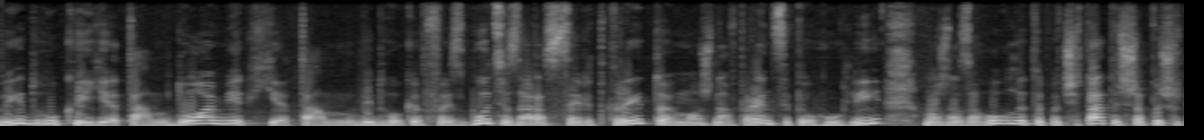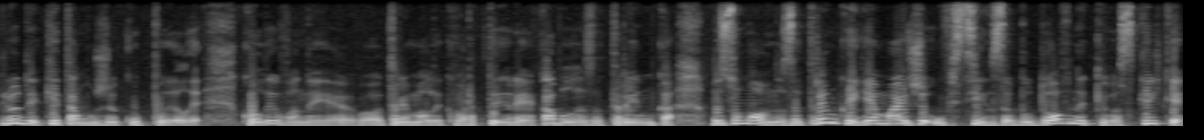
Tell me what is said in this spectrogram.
відгуки. Є там домік, є там відгуки в Фейсбуці. Зараз все відкрито. і Можна в принципі в гуглі можна загуглити, почитати, що пишуть люди, які там уже купили, коли вони отримали квартири, яка була затримка. Безумовно, затримки є майже у всіх забудовників, оскільки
